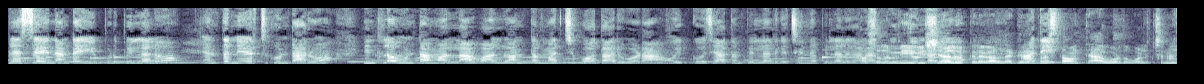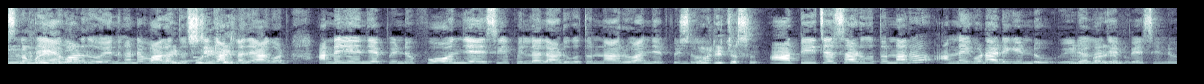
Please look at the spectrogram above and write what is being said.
ప్లస్ ఏంటంటే ఇప్పుడు పిల్లలు ఎంత నేర్చుకుంటారో ఇంట్లో ఉండటం వల్ల వాళ్ళు అంత మర్చిపోతారు కూడా. ఎక్కువ శాతం పిల్లలకి చిన్న పిల్లలు అసలు మీ. విషయాలు పిల్లగాళ్ళ దగ్గర ప్రస్తావన తేగకూడదు వాళ్ళు చిన్న మైండ్ ఎందుకంటే వాళ్ళ దృష్టికి అట్లా తేకూడదు. అన్నయ్య ఏం చెప్పిండు? ఫోన్ చేసి పిల్లలు అడుగుతున్నారు అని చెప్పిండు. టీచర్స్ ఆ టీచర్స్ అడుగుతున్నారు. అన్నయ్య కూడా అడిగిండు. వీడియోలో చెప్పేసిండు.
